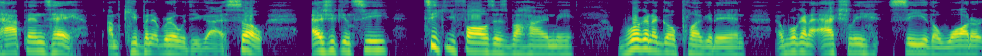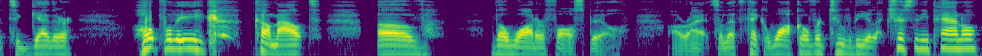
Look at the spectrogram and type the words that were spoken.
happens, hey, I'm keeping it real with you guys. So, as you can see, Tiki Falls is behind me. We're to go plug it in and we're to actually see the water together hopefully come out of the waterfall spill. All right, so let's take a walk over to the electricity panel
